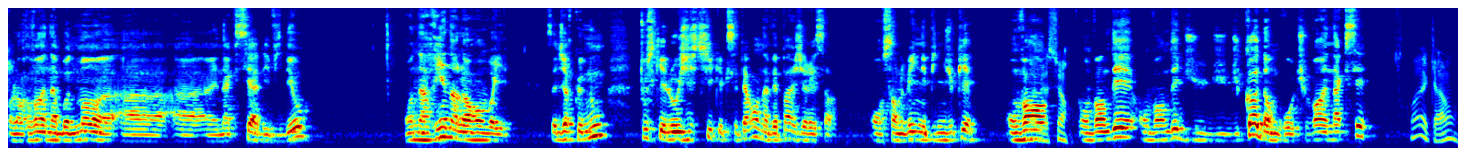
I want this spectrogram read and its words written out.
On leur vend un abonnement à, un accès à des vidéos. On n'a rien à leur envoyer. C'est-à-dire que nous, tout ce qui est logistique, etc., on n'avait pas à gérer ça. On s'enlevait une épine du pied. On, vend, on vendait, on vendait du, du, code, en gros. Tu vends un accès. Ouais, carrément.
